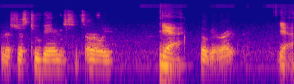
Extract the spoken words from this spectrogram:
and it's just two games. It's early. Yeah. He'll get right. Yeah.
